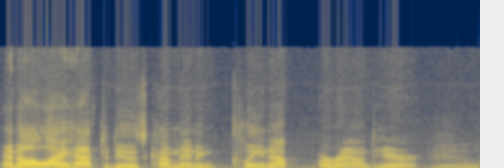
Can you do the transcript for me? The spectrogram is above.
And all I have to do is come in and clean up around here.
